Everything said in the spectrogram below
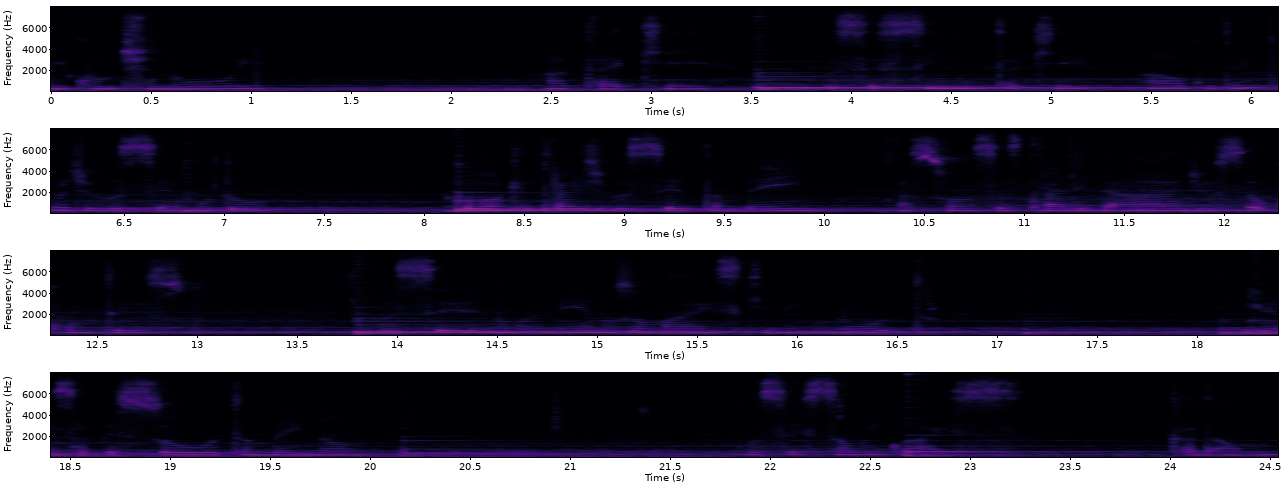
E continue até que você sinta que algo dentro de você mudou. Coloque atrás de você também a sua ancestralidade, o seu contexto, que você não é menos ou mais que nenhum outro e essa pessoa também não. Vocês são iguais, cada um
